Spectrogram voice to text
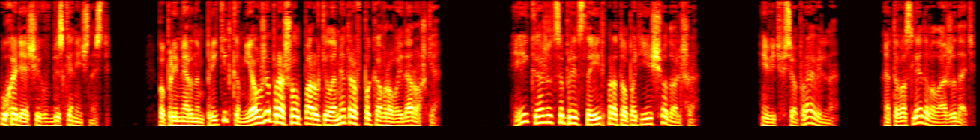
уходящих в бесконечность. По примерным прикидкам, я уже прошел пару километров по ковровой дорожке. И, кажется, предстоит протопать еще дольше. И ведь все правильно. Этого следовало ожидать.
